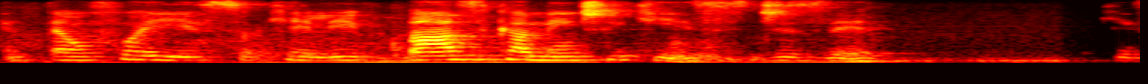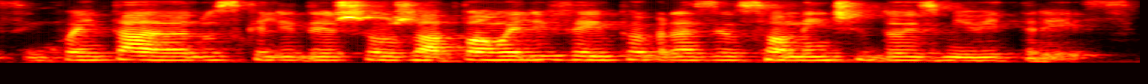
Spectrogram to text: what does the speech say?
então foi isso que ele basicamente quis dizer. Que 50 anos que ele deixou o Japão, ele veio para o Brasil somente em 2003.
